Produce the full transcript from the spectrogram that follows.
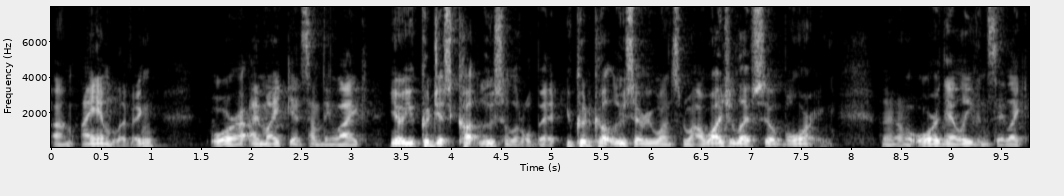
um, I am living. Or I might get something like, you know, you could just cut loose a little bit. You could cut loose every once in a while. Why's your life so boring? You know, or they'll even say like,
